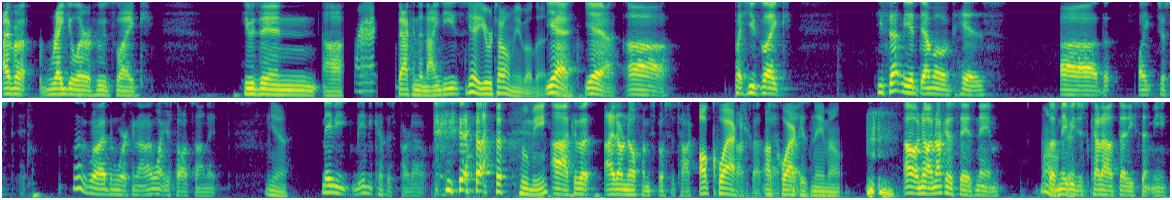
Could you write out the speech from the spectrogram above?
I have a regular who's like he was in uh back in the 90s. Yeah, you were telling me about that. Yeah, yeah. Uh but he's like he sent me a demo of his uh that like just this is what I've been working on. I want your thoughts on it. Yeah. Maybe maybe cut this part out. Who me? Uh cuz I, I don't know if I'm supposed to talk. I'll talk quack. about I'll that, quack but- his name out. Oh, no, I'm not going to say his name. Oh, but maybe okay. just cut out that he sent me.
